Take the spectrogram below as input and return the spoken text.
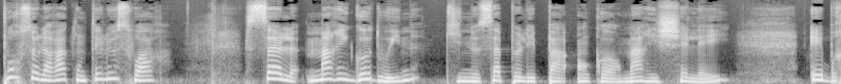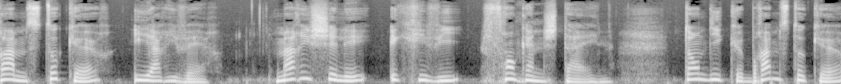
pour se la raconter le soir. Seule Mary Godwin, qui ne s'appelait pas encore Mary Shelley, et Bram Stoker y arrivèrent. Mary Shelley écrivit Frankenstein, tandis que Bram Stoker,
